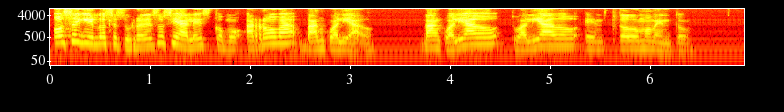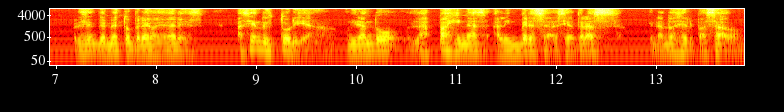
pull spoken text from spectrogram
o seguirlos en sus redes sociales como arroba Banco Aliado. Banco Aliado, tu aliado en todo momento. Presidente Ernesto Pérez Valladares, haciendo historia, mirando las páginas a la inversa, hacia atrás, mirando hacia el pasado.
